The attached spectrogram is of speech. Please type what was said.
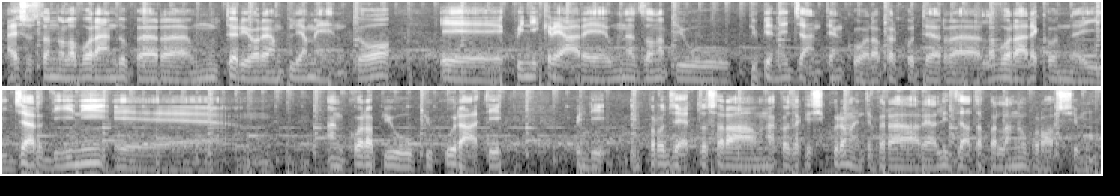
Adesso stanno lavorando per un ulteriore ampliamento e quindi creare una zona più, più pianeggiante ancora per poter lavorare con i giardini ancora più, più curati quindi il progetto sarà una cosa che sicuramente verrà realizzata per l'anno prossimo.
